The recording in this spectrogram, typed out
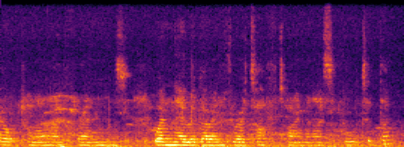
Helped one of my friends when they were going through a tough time and I supported them.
